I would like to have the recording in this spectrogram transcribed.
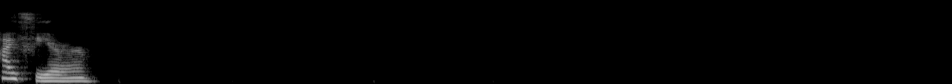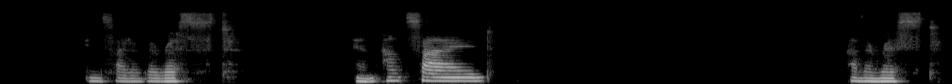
Hi fear. inside of the wrist and outside of the wrist.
